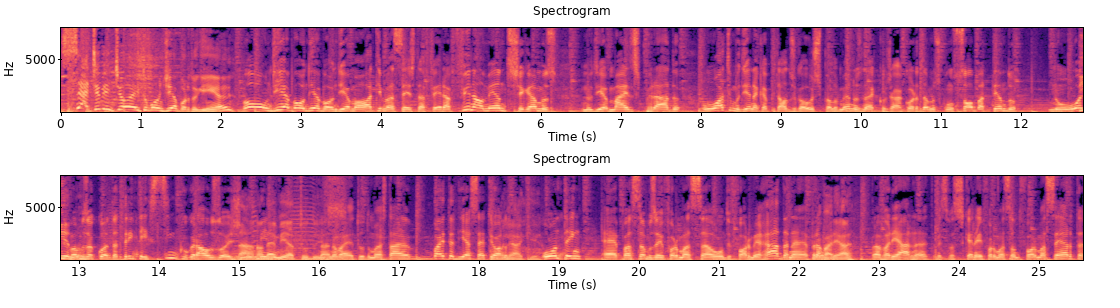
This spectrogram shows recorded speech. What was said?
7h28, bom dia, Portuguinha. Bom dia, bom dia, bom dia. Uma ótima sexta-feira. Finalmente chegamos no dia mais esperado. Um ótimo dia na capital dos gaúchos, pelo menos, né? Que já acordamos com o sol batendo no olho. Pino. Vamos a quanto? A 35 graus hoje. Não, no não mínimo. deve ir a tudo Não, isso. não vai a tudo, mas tá baita dia, 7 horas. Olhar aqui. Ontem é, passamos a informação de forma errada, né? Pra variar. Pra variar, né? Também se vocês querem a informação de forma certa,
